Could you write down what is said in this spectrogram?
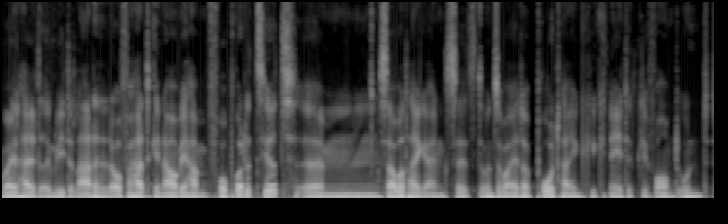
weil halt irgendwie der Laden nicht offen hat. Genau, wir haben vorproduziert, ähm, Sauerteige angesetzt und so weiter, Brotteige geknetet, geformt und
